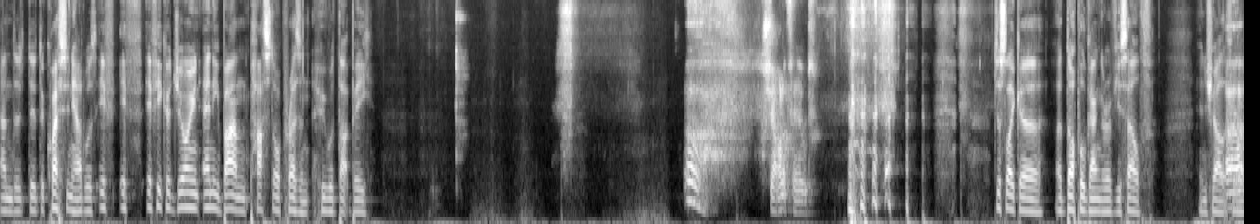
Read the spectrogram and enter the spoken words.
and the, the the question he had was if if if he could join any band, past or present, who would that be? oh, Charlottefield. Just like a a doppelganger of yourself in Charlotte Uh,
